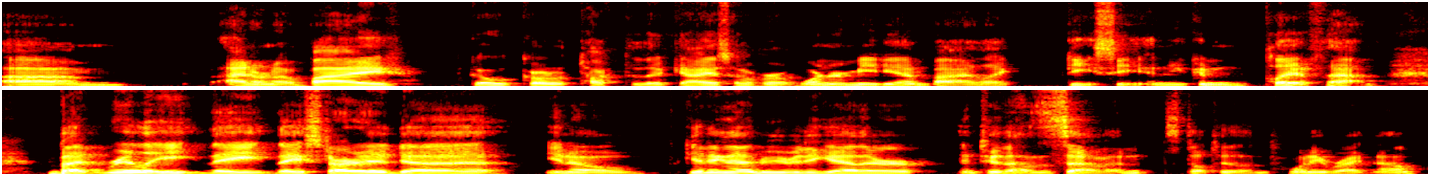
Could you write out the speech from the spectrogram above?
um, I don't know, buy go go talk to the guys over at Warner Media and buy like DC, and you can play with that. But really, they they started, uh, you know, getting that movie together in 2007, still 2020 right now,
